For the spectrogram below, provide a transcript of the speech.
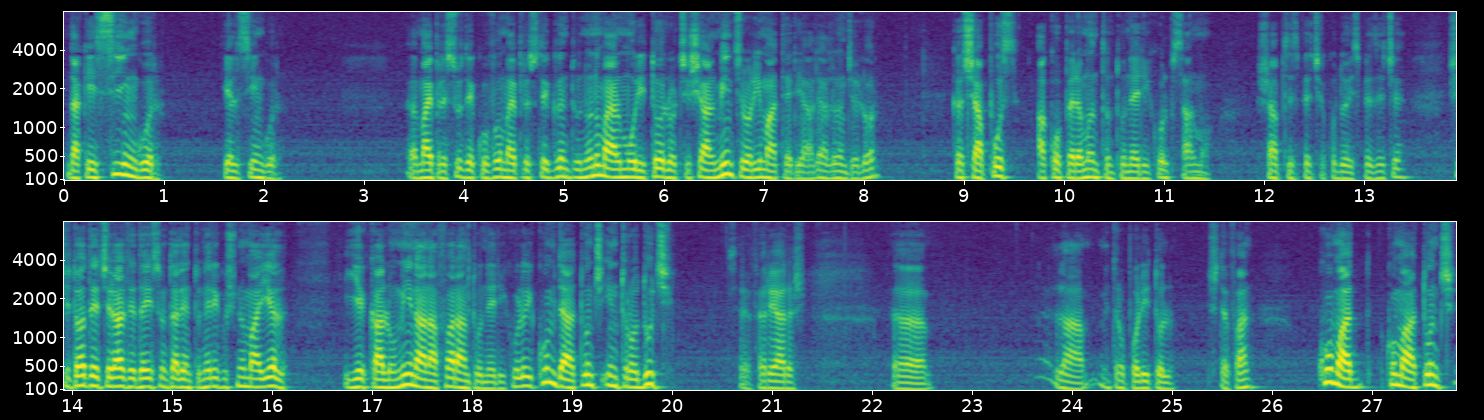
dacă e singur, El singur, mai presus de cuvânt, mai presus de gândul, nu numai al muritorilor, ci și al minților imateriale, al îngerilor, că și-a pus acoperământ întunericul, psalmul 17 cu 12, și toate celelalte de ei sunt ale întunericului și numai el e ca lumina în afara întunericului, cum de atunci introduci, se referă iarăși uh, la mitropolitul Ștefan, cum, ad, cum atunci,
